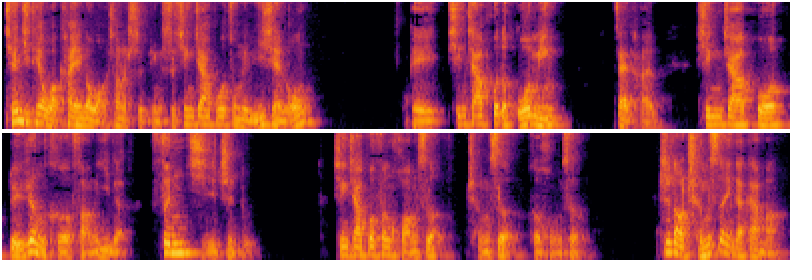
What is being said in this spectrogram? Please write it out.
前几天我看一个网上的视频，是新加坡总理李显龙给新加坡的国民在谈新加坡对任何防疫的分级制度。新加坡分黄色、橙色和红色，知道橙色应该干嘛？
